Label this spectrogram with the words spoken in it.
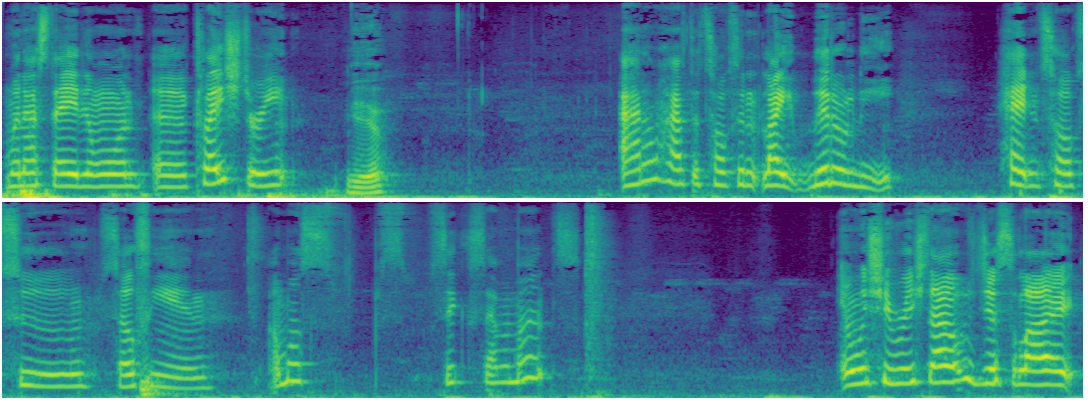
when I stayed on uh, Clay Street, Yeah. I don't have to talk to them. Like, literally, hadn't talked to Sophie in almost six, seven months. And when she reached out, it was just like,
